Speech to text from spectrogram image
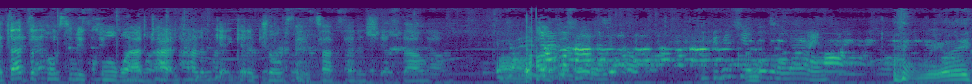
it's not supposed to be cool when I'm trying trying to get get a trophy. It's not finished yet though. Oh, You can see a little line. really?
